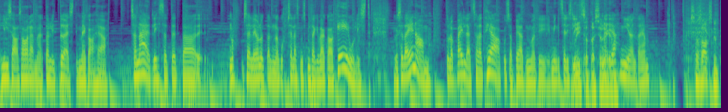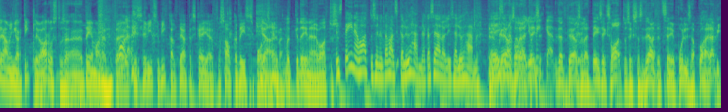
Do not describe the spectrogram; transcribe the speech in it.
Liisa Saaremäe, ta oli tõesti mega hea. sa näed lihtsalt, et ta noh, seal ei olnud tal nagu selles mõttes midagi väga keerulist, aga seda enam tuleb välja, et sa oled hea, kui sa pead niimoodi mingit sellist Lihtsat asja tegema. jah, nii-öelda jah sa saaks nüüd teha mingi artikli või arvustuse teemal, et äh, Ole. kes ei viitsi pikalt teatris käia, et saab ka teises pooles ja minna. võtke teine vaatus. siis teine vaatus on ju tavaliselt ka lühem ja ka seal oli see lühem. tead, kui hea sa lähed teiseks vaatuseks, sa tead, et see pull saab kohe läbi.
